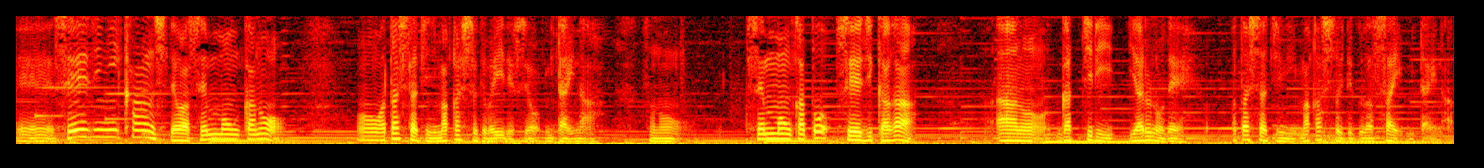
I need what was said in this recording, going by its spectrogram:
えー、政治に関しては専門家の私たちに任せとけばいいですよみたいなその専門家と政治家があのがっちりやるので私たちに任せといてくださいみたいな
